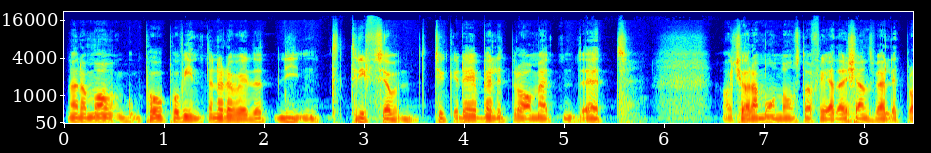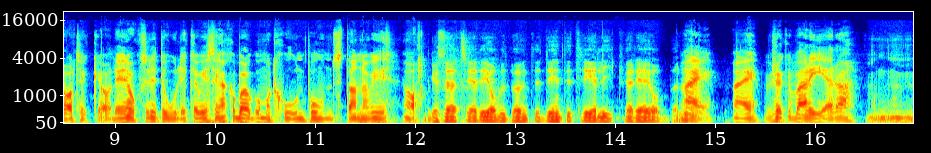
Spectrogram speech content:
när de har, på, på vintern är det väldigt trivs jag. Tycker det är väldigt bra med ett, ett att köra måndag, onsdag, fredag. Det känns väldigt bra tycker jag. Och det är också lite olika. Vissa kanske bara går motion på onsdagen och vi, ja. Jag kan säga att tredje jobbet behöver inte, det är inte tre likvärdiga jobb? Eller? Nej, nej. Vi försöker variera. Mm,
